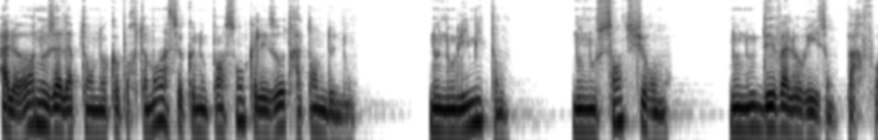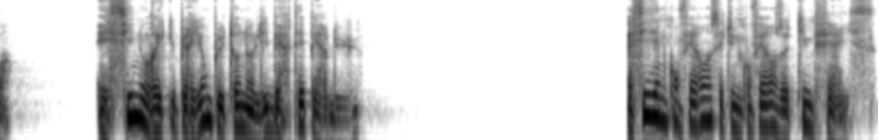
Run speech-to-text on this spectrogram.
Alors nous adaptons nos comportements à ce que nous pensons que les autres attendent de nous. Nous nous limitons, nous nous censurons, nous nous dévalorisons parfois. Et si nous récupérions plutôt nos libertés perdues? La sixième conférence est une conférence de Tim Ferriss.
